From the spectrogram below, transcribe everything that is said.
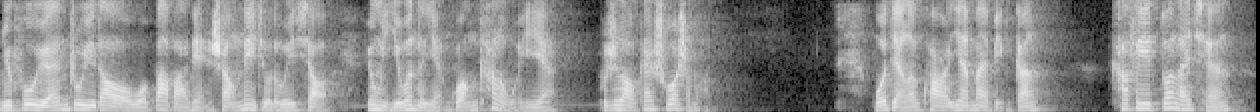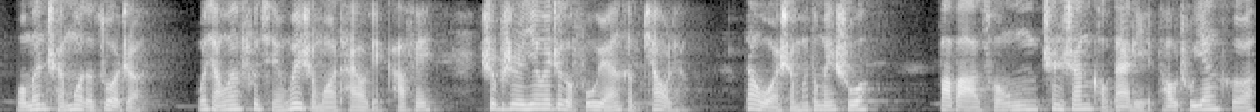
女服务员注意到我爸爸脸上内疚的微笑，用疑问的眼光看了我一眼，不知道该说什么。我点了块燕麦饼干。咖啡端来前，我们沉默地坐着。我想问父亲，为什么他要点咖啡？是不是因为这个服务员很漂亮？但我什么都没说。爸爸从衬衫口袋里掏出烟盒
